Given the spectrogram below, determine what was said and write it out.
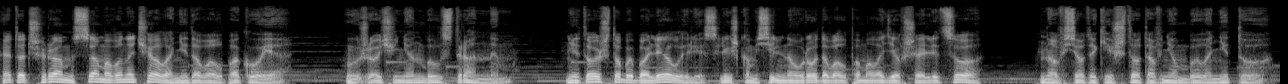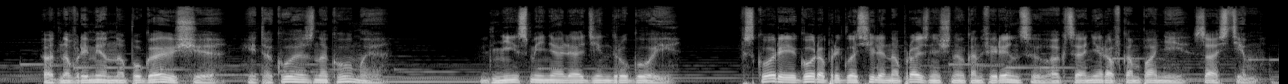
Этот шрам с самого начала не давал покоя. Уж очень он был странным. Не то чтобы болел или слишком сильно уродовал помолодевшее лицо, но все-таки что-то в нем было не то. Одновременно пугающее и такое знакомое. Дни сменяли один другой. Вскоре Егора пригласили на праздничную конференцию акционеров компании «Састим».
